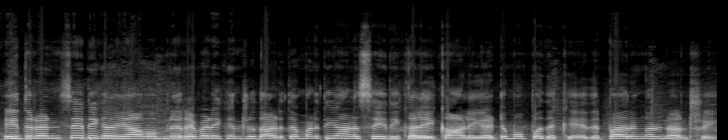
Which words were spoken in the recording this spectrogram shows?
இத்துடன் செய்திகள் யாவும் நிறைவடைகின்றது. அடுத்த மணித்தியான செய்திகளை காலை எட்டு முப்பதுக்கு எதிர்பாருங்கள். நன்றி.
